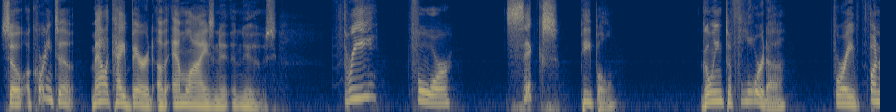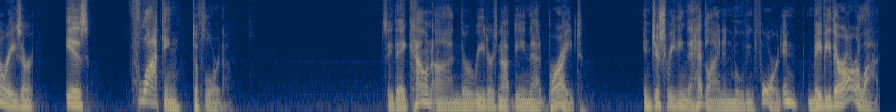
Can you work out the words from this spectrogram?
So, according to Malachi Barrett of MLive's News, three, four, six people going to Florida for a fundraiser is flocking to Florida. See, they count on their readers not being that bright and just reading the headline and moving forward. And maybe there are a lot.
